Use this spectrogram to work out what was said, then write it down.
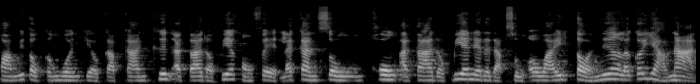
ความวิตกกังวลเกี่ยวกับการขึ้นอัตราดอกเบี้ยของเฟดและการทรงคงอัตราดอกเบี้ยในระดับสูงเอาไว้ต่อเนื่องแล้วก็ยาวนาน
